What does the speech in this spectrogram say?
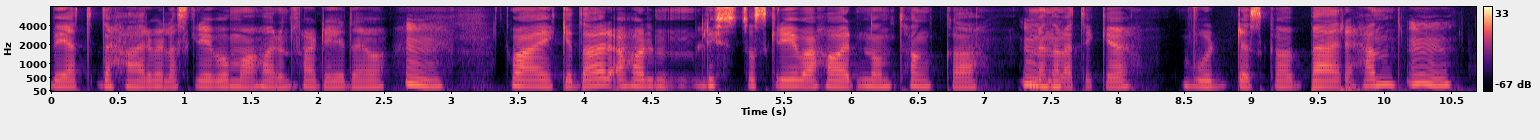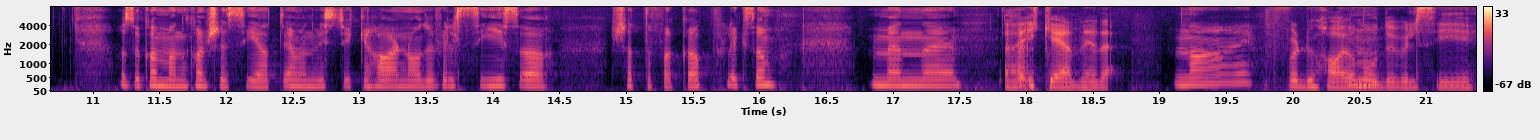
vet det her vil jeg skrive om, og har en ferdig idé, og, og jeg er ikke der. Jeg har lyst til å skrive, jeg har noen tanker, men jeg vet ikke hvor det skal bære hen. Mm. Og så kan man kanskje si at ja, men hvis du ikke har noe du vil si, så shut the fuck up, liksom. Men uh, Jeg er ikke enig i det. nei. For du har jo Mm. noe du vil si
